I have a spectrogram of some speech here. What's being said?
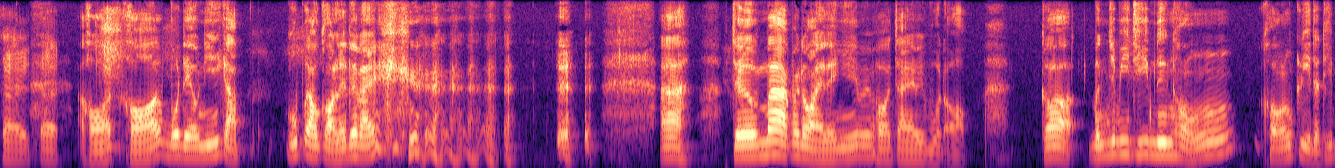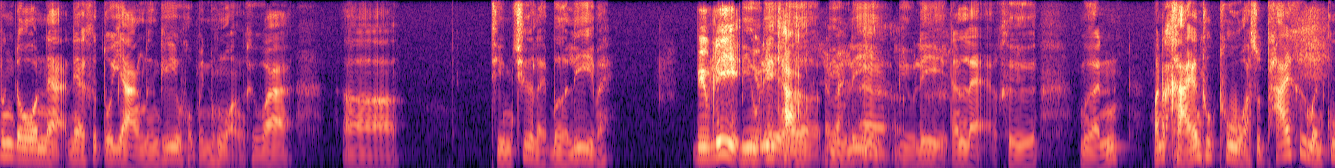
ใช่ใช่ขอขอโมเดลนี้กับกรุ๊ปเราก่อนเลยได้ไหมอะเจอมากไปหน่อยอะไรอย่างนี้ไม่พอใจไปโหวตออก ก็มันจะมีทีมหนึ่งของของอังกฤษอะที่เพิ่งโดนเนี่ยเนี่ยคือตัวอย่างหนึ่งที่ผมเป็นห่วงคือว่าเอ่อทีมชื่ออะไรเบอร์ลี่ไหมบิลลี่บิลลี่ทาเออบิลลี่บิลลี่นั่นแหละ คือเหมือน มันขายกันถูกๆอะสุดท้ายคือเหมือนกู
